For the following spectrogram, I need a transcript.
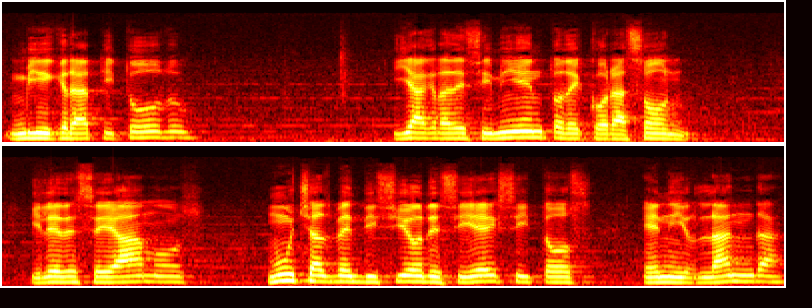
mi gratitud y agradecimiento de corazón y le deseamos muchas bendiciones y éxitos en Irlanda,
